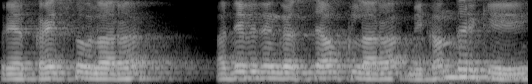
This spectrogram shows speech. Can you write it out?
ప్రియ క్రైస్తవులారా అదేవిధంగా సేవకులారా మీకందరికీ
